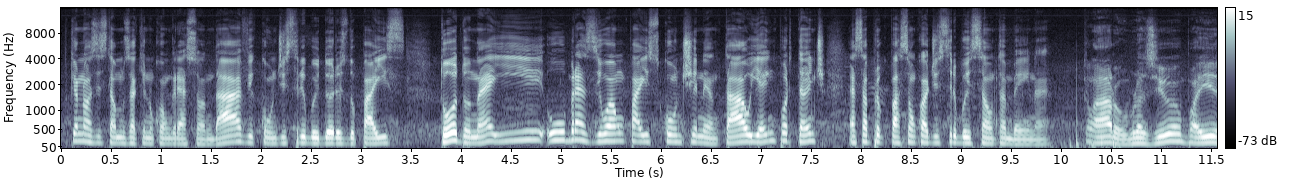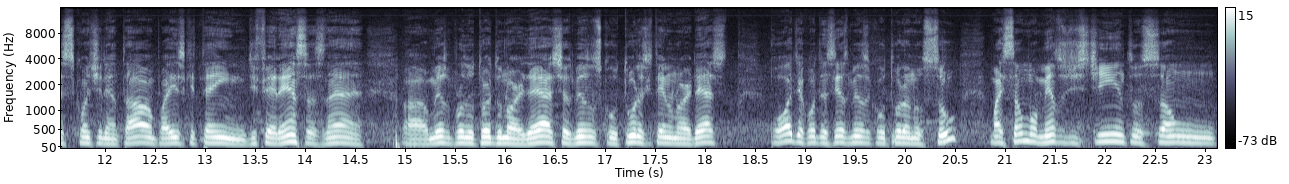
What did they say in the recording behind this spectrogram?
porque nós estamos aqui no Congresso Andave com distribuidores do país todo, né? E o Brasil é um país continental e é importante essa preocupação com a distribuição também, né? Claro, o Brasil é um país continental, é um país que tem diferenças, né? Ah, o mesmo produtor do Nordeste, as mesmas culturas que tem no Nordeste, pode acontecer as mesmas culturas no Sul, mas são momentos distintos, são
